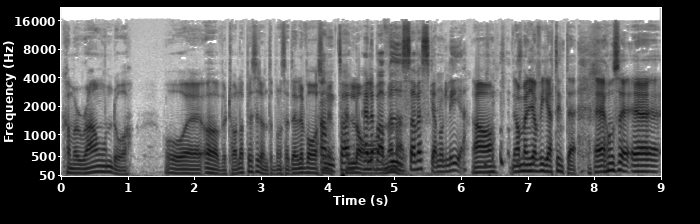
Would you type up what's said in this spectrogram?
come around då och eh, övertala presidenten på något sätt eller vad som är Antar. planen Eller bara här. visa väskan och le. Ja, ja men jag vet inte. Eh, hon säger,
